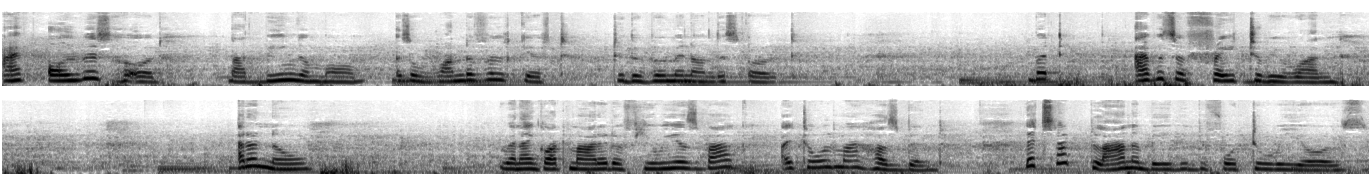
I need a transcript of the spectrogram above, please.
I've always heard that being a mom is a wonderful gift to the women on this earth. But I was afraid to be one. I don't know. When I got married a few years back, I told my husband, let's not plan a baby before two years.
